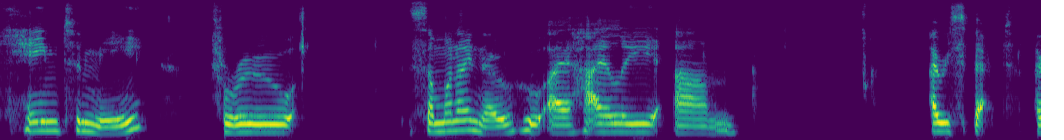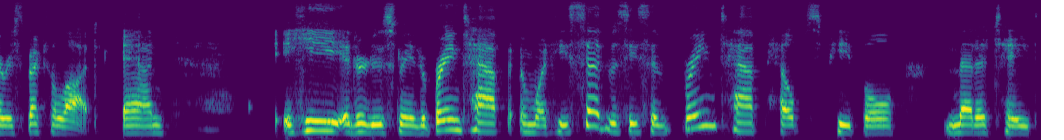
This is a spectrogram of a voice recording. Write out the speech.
came to me through someone I know who I highly um, I respect. I respect a lot. And he introduced me to Brain Tap. And what he said was he said, Brain Tap helps people meditate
